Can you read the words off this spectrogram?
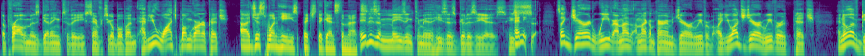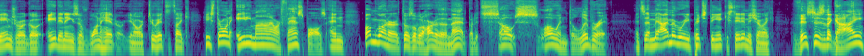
The problem is getting to the San Francisco bullpen. Have you watched Bumgarner pitch? Uh, just when he's pitched against the Mets. It is amazing to me that he's as good as he is. He's he- it's like Jered Weaver. I'm not I'm not comparing him to Jered Weaver, but like you watch Jered Weaver pitch, and he'll have games where he'll go eight innings of one hit or you know or two hits. It's like he's throwing 80 mile an hour fastballs, and Bumgarner throws a little bit harder than that, but it's so slow and deliberate. It's I I remember when he pitched at the Yankee Stadium this year. I'm like, this is the guy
